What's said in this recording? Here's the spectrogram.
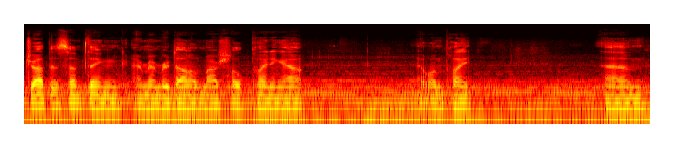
Drop is something I remember Donald Marshall pointing out at one point. Um,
